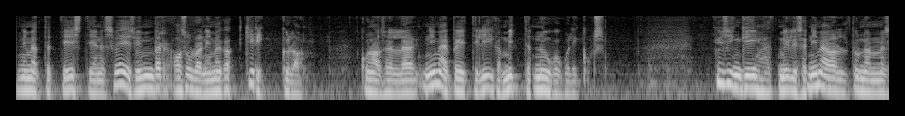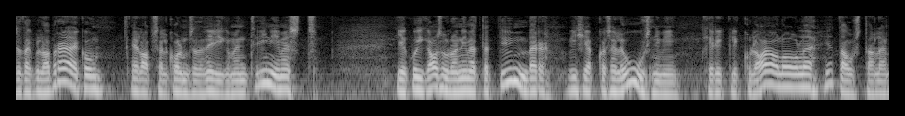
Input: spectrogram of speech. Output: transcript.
nimetati Eesti NSV-s ümber asula nimega Kirikküla, kuna selle nime peeti liiga mittenõukogulikuks. küsingi, et millise nime all tunneme seda küla praegu, elab seal kolmsada nelikümmend inimest ja kuigi asula nimetati ümber, vihjab ka selle uus nimi kiriklikule ajaloole ja taustale.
